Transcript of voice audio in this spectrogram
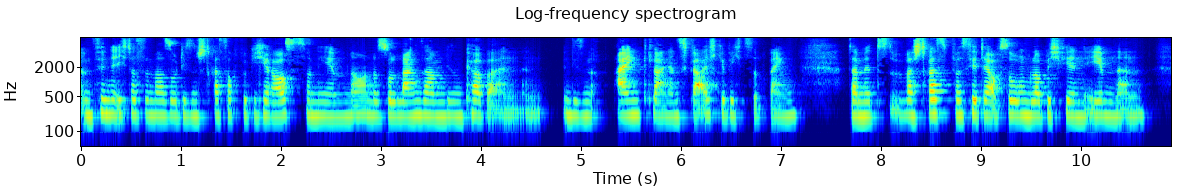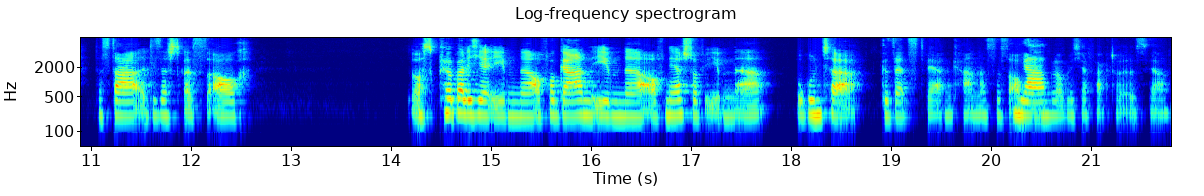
empfinde ich das immer so, diesen Stress auch wirklich herauszunehmen ne, und das so langsam diesen Körper in, in, in diesen Einklang, ins Gleichgewicht zu bringen. Damit, weil Stress passiert ja auf so unglaublich vielen Ebenen, dass da dieser Stress auch aus körperlicher Ebene, auf Organebene, auf Nährstoffebene runtergesetzt werden kann, dass das auch Ja. ein unglaublicher Faktor ist, ja.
